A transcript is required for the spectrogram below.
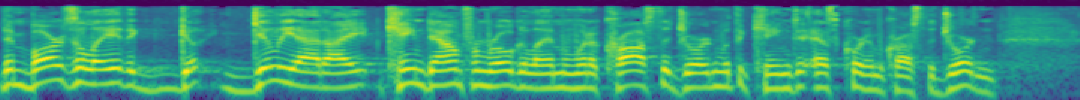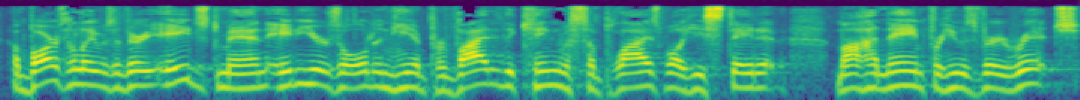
Then Barzillai the Gileadite came down from Rogelim and went across the Jordan with the king to escort him across the Jordan. Now Barzillai was a very aged man, 80 years old, and he had provided the king with supplies while he stayed at Mahanaim, for he was very rich.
